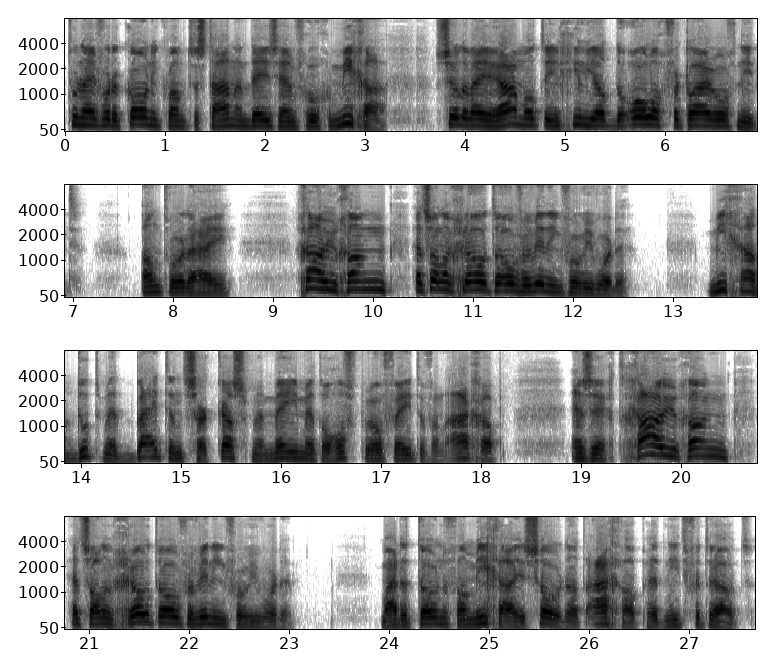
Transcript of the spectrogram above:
Toen hij voor de koning kwam te staan en deze hem vroeg: Micha, zullen wij Ramot in Gilead de oorlog verklaren of niet? Antwoordde hij: Ga uw gang, het zal een grote overwinning voor u worden. Micha doet met bijtend sarcasme mee met de hofprofeten van Agab en zegt: Ga uw gang, het zal een grote overwinning voor u worden. Maar de toon van Micha is zo dat Agab het niet vertrouwt.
